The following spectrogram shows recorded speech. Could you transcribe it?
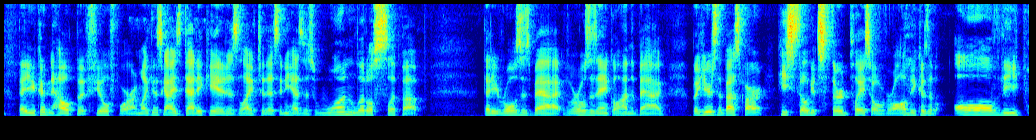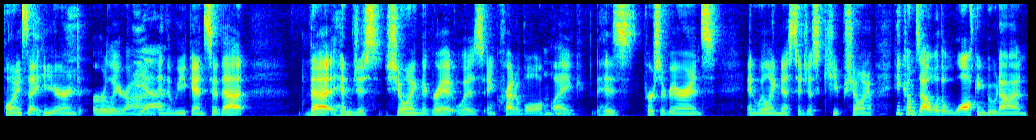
that you couldn't help but feel for him. Like this guy's dedicated his life to this, and he has this one little slip up that he rolls his back, rolls his ankle on the bag. But here's the best part: he still gets third place overall because of all the points that he earned earlier on Yeah. in the weekend. So that that him just showing the grit was incredible. Mm-hmm. Like his perseverance and willingness to just keep showing up. He comes out with a walking boot on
